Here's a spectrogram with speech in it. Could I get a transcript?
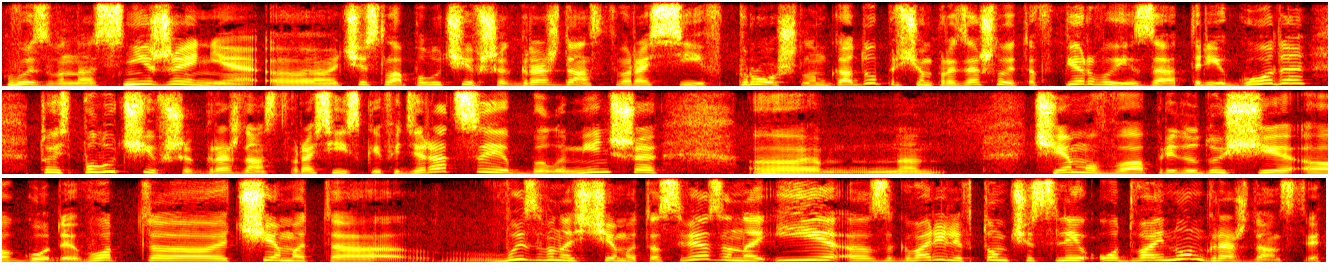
вызвано снижение э, числа получивших гражданство России в прошлом году. Причем произошло это впервые за три года. То есть получивших гражданство Российской Федерации было меньше э, чем в предыдущие э, годы. Вот э, чем это вызвано, с чем это связано, и э, заговорили в том числе о двойном гражданстве.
